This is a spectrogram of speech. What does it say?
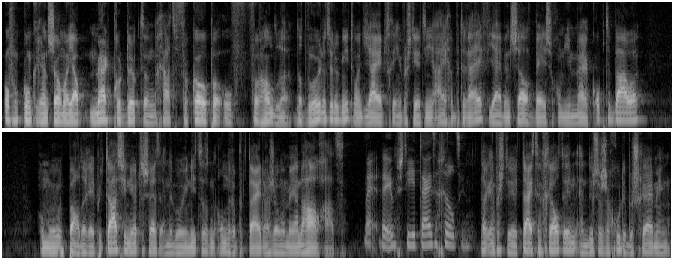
Of een concurrent zomaar jouw merkproducten gaat verkopen of verhandelen. Dat wil je natuurlijk niet, want jij hebt geïnvesteerd in je eigen bedrijf. Jij bent zelf bezig om je merk op te bouwen, om een bepaalde reputatie neer te zetten. En dan wil je niet dat een andere partij daar zomaar mee aan de haal gaat. Nou ja, daar investeer je tijd en geld in. Daar investeer je tijd en geld in en dus is een goede bescherming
